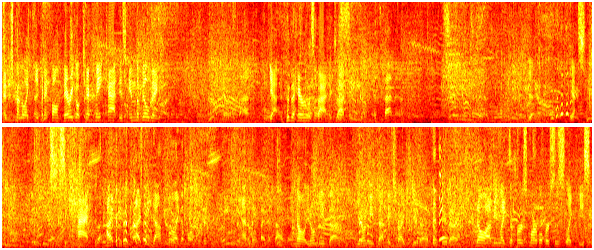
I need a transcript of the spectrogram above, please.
And just kind of like keeping it calm. There we go. Checkmate Cat is in the building. hairless bat. Yeah, the hairless bat. Exactly. It's Batman. Yeah. yes. It's a cat. I'd be, I'd be down for like a Marvel vs. Anime fighter style game. No, you don't need that. You don't need that. They tried to do that. Don't do that. No, I mean like the first Marvel versus like DC.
